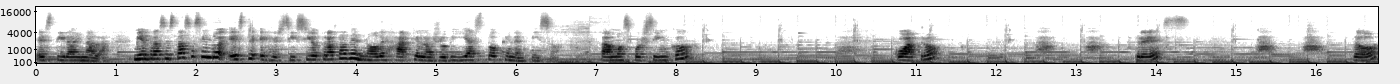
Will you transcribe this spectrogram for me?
Estira, inhala. Mientras estás haciendo este ejercicio, trata de no dejar que las rodillas toquen el piso. Vamos por cinco. 4, 3, 2,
